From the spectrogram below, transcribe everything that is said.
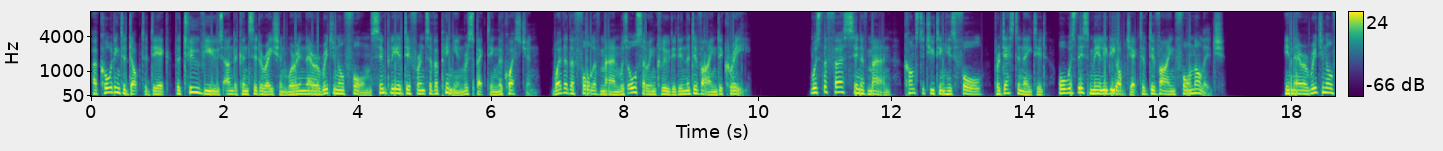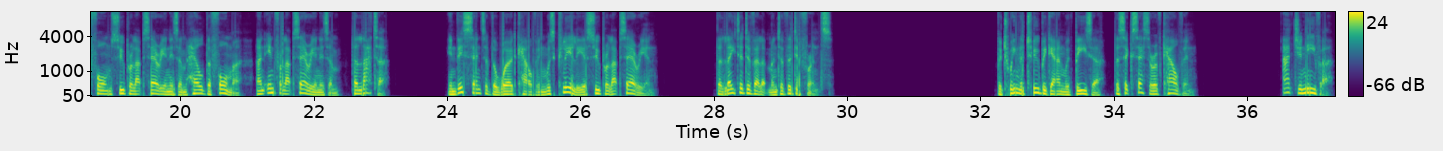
According to Dr. Dirk, the two views under consideration were in their original form simply a difference of opinion respecting the question whether the fall of man was also included in the divine decree. Was the first sin of man, constituting his fall, predestinated, or was this merely the object of divine foreknowledge? In their original form, supralapsarianism held the former, and infralapsarianism, the latter. In this sense of the word, Calvin was clearly a supralapsarian. The later development of the difference between the two began with Beza, the successor of Calvin. At Geneva.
